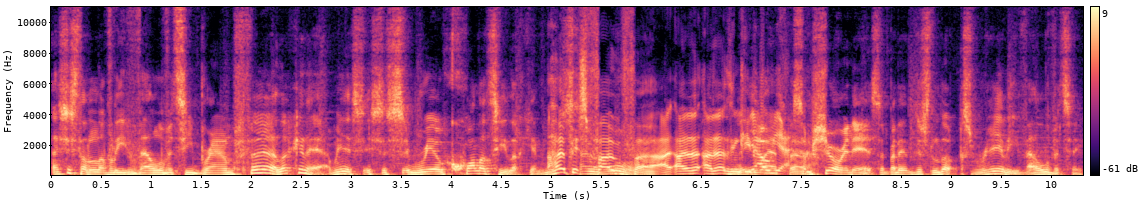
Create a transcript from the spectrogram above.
That's just a lovely velvety brown fur. Look at it. I mean, it's it's just real quality looking. I hope it's faux warm. fur. I, I, I don't think he'd Oh yes, fur. I'm sure it is, but it just looks really velvety.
